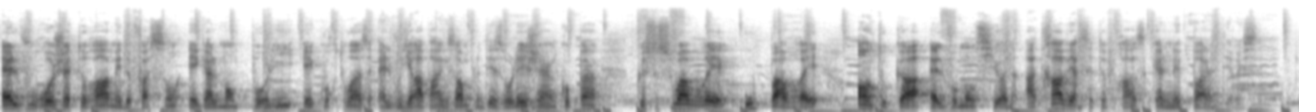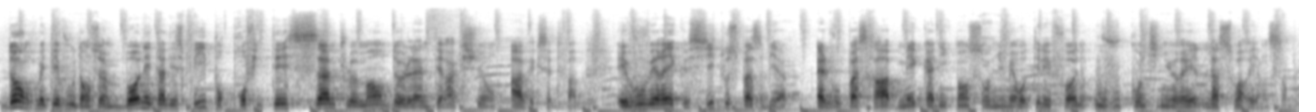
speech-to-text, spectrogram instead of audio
elle vous rejettera, mais de façon également polie et courtoise. Elle vous dira par exemple, désolé, j'ai un copain. Que ce soit vrai ou pas vrai, en tout cas, elle vous mentionne à travers cette phrase qu'elle n'est pas intéressée. Donc, mettez-vous dans un bon état d'esprit pour profiter simplement de l'interaction avec cette femme. Et vous verrez que si tout se passe bien, elle vous passera mécaniquement son numéro de téléphone ou vous continuerez la soirée ensemble.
